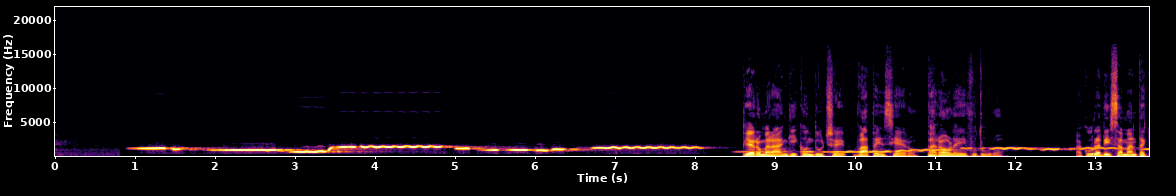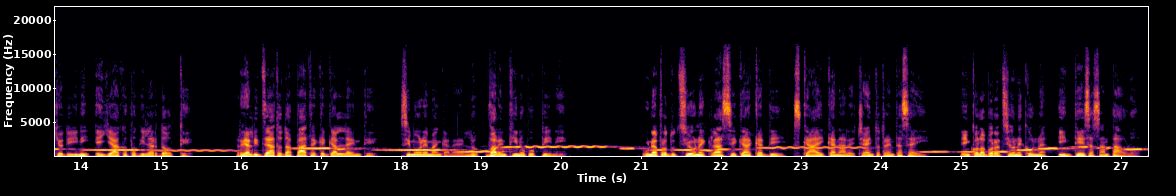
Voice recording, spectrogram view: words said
Piero Maranghi conduce Va Pensiero, Parole e Futuro. A cura di Samantha Chiodini e Jacopo Ghilardotti. Realizzato da Patrick Gallenti, Simone Manganello, Valentino Puppini. Una produzione classica HD, Sky Canale 136. In collaborazione con Intesa San Paolo.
